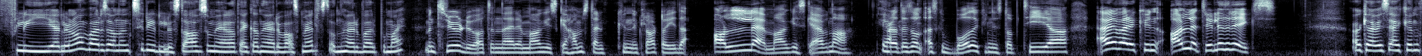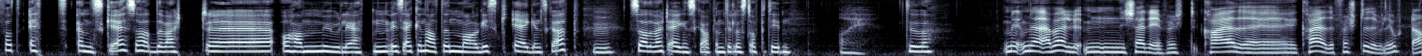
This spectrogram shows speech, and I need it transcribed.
fly eller noe. Bare sånn en tryllestav som gjør at jeg kan gjøre hva som helst. Den hører bare på meg. Men tror du at den der magiske hamsteren kunne klart å gi deg alle magiske evner? For Ja. at det er sånn, Jeg skal både kunne stoppe tida Jeg vil bare kunne alle trylletriks. Ok, Hvis jeg kunne fått ett ønske, så hadde det vært eh, å ha muligheten Hvis jeg kunne hatt en magisk egenskap, Mm. så hadde det vært egenskapen til å stoppe tiden. Oi. Du, da? Men, men jeg er bare nysgjerrig først. Hva er, det, hva er det første du ville gjort da?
